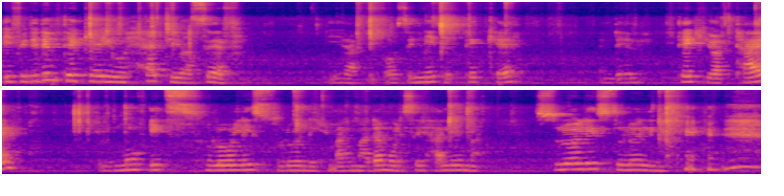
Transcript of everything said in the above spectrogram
if you didn't take care you hurt yourself. Yeah because you need to take care and then take your time. Remove it slowly slowly. My madam will say halima slowly slowly.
